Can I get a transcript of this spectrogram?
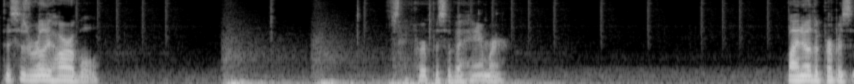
This is really horrible. What's the purpose of a hammer? Well, I know the purpose.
